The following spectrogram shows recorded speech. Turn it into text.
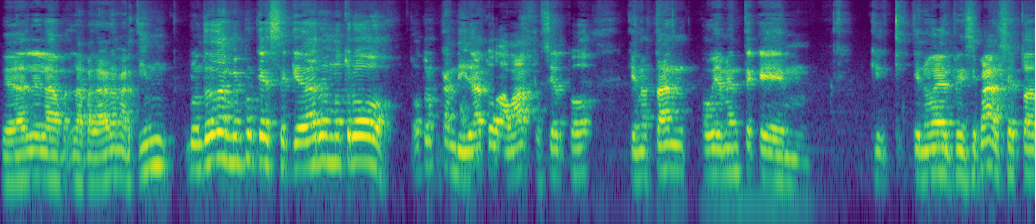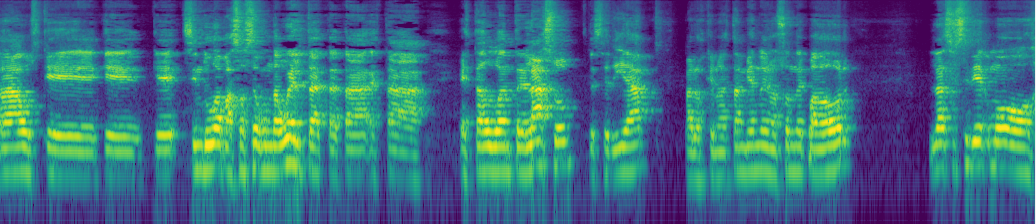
de darle la, la, palabra a Martín, preguntar también porque se quedaron otros otros candidatos abajo, ¿cierto? Que no están, obviamente, que, que, no es el principal, ¿cierto? Arauz, que, que, sin duda pasó segunda vuelta, esta, esta, esta, duda entre Lazo, que sería, para los que no están viendo y no son de Ecuador, Lazo sería como,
